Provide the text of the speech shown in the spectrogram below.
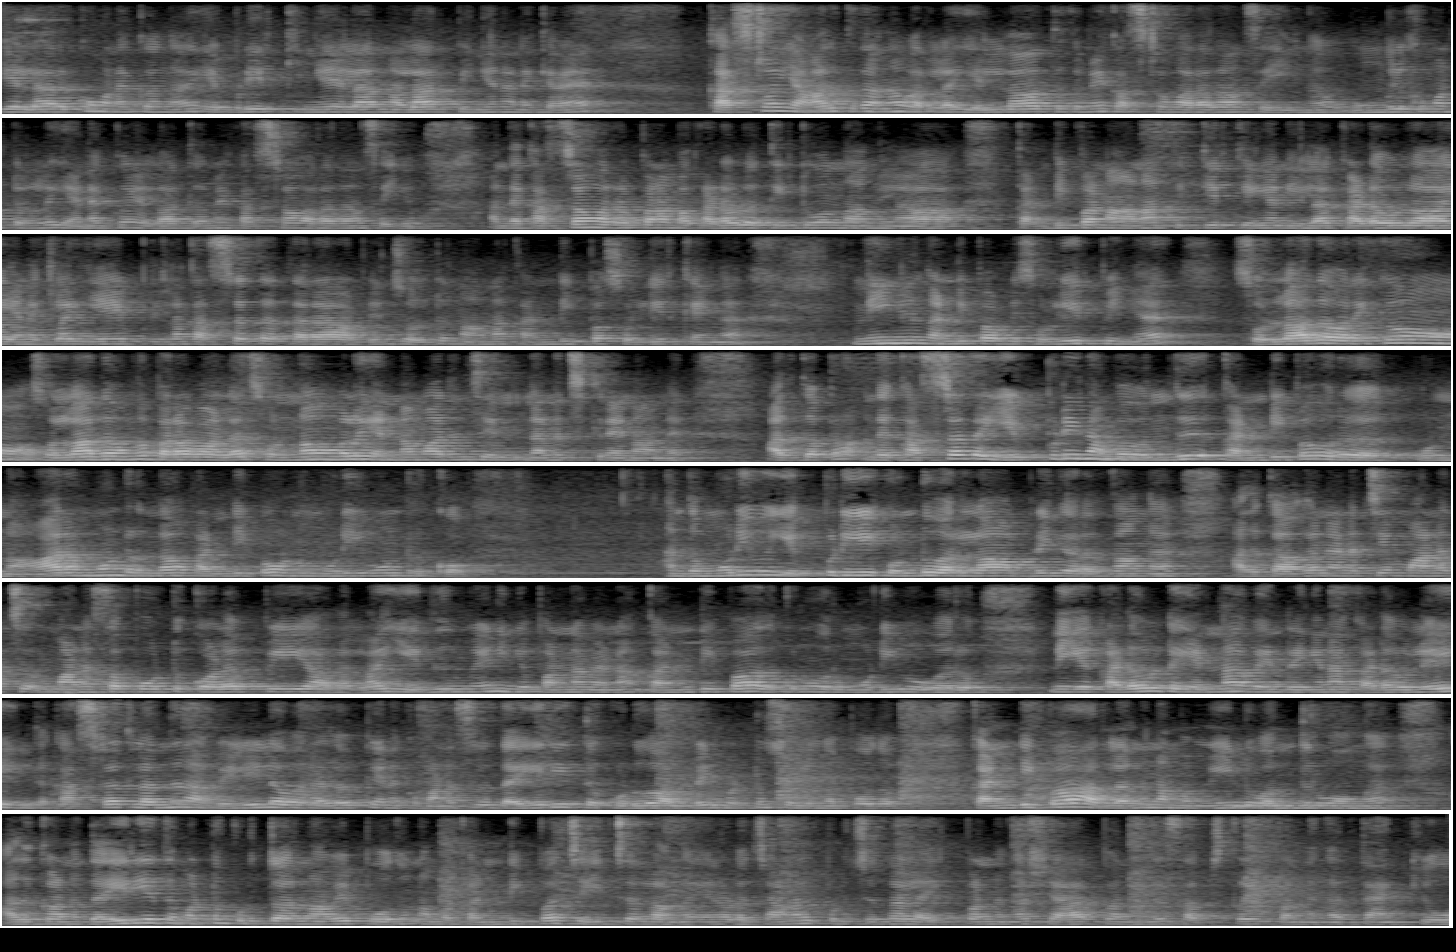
எல்லாருக்கும் வணக்கங்க. எப்படி இருக்கீங்க? எல்லோரும் நல்லா இருப்பீங்கன்னு நினைக்கிறேன். கஷ்டம் யாருக்கு தாங்க வரல? எல்லாத்துக்குமே கஷ்டம் வரதான் செய்யுங்க. உங்களுக்கு மட்டும் இல்லை எனக்கும் எல்லாத்துக்குமே கஷ்டம் வரதான் செய்யும். அந்த கஷ்டம் வர்றப்ப நம்ம கடவுளை திட்டு வந்தாங்களா? கண்டிப்பாக நானாக திட்டிருக்கேங்க. நீலாம் கடவுளா எனக்கெலாம் ஏன் இப்படிலாம் கஷ்டத்தை தர அப்படின்னு சொல்லிட்டு நானாக கண்டிப்பாக சொல்லியிருக்கேங்க. நீங்களும் கண்டிப்பாக அப்படி சொல்லியிருப்பீங்க. சொல்லாத வரைக்கும் சொல்லாதவங்க பரவாயில்ல சொன்னவங்களும் என்ன மாதிரின்னு செ நினச்சிக்கிறேன் நான். அதுக்கப்புறம் அந்த கஷ்டத்தை எப்படி நம்ம வந்து கண்டிப்பாக ஒரு ஒன்று ஆரம்பம்னு இருந்தால் கண்டிப்பாக ஒன்று முடிவும் இருக்கும். அந்த முடிவு எப்படி கொண்டு வரலாம் அப்படிங்கிறது தாங்க. அதுக்காக நினச்சி மனசு மனசை போட்டு குழப்பி அதெல்லாம் எதுவுமே நீங்கள் பண்ண வேணாம். கண்டிப்பாக அதுக்குன்னு ஒரு முடிவு வரும். நீங்கள் கடவுள்கிட்ட என்ன வேண்டுறீங்கன்னா கடவுளே இந்த கஷ்டத்துலேருந்து நான் வெளியில் வர அளவுக்கு எனக்கு மனசில் தைரியத்தை கொடு அப்படின்னு மட்டும் சொல்லுங்கள் போதும். கண்டிப்பாக அதுலேருந்து நம்ம மீண்டு வந்துடுவோங்க அதுக்கான தைரியத்தை மட்டும் கொடுத்தாருனாவே போதும். நம்ம கண்டிப்பாக ஜெயிச்சிடலாங்க. என்னோடய சேனல் பிடிச்சிருந்தா லைக் பண்ணுங்கள் ஷேர் பண்ணுங்கள் சப்ஸ்கிரைப் பண்ணுங்கள் தேங்க்யூ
